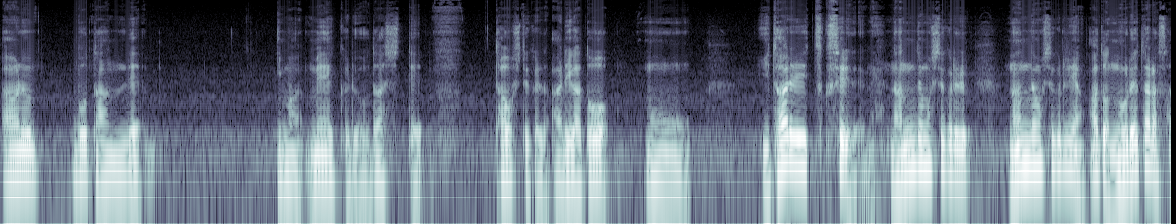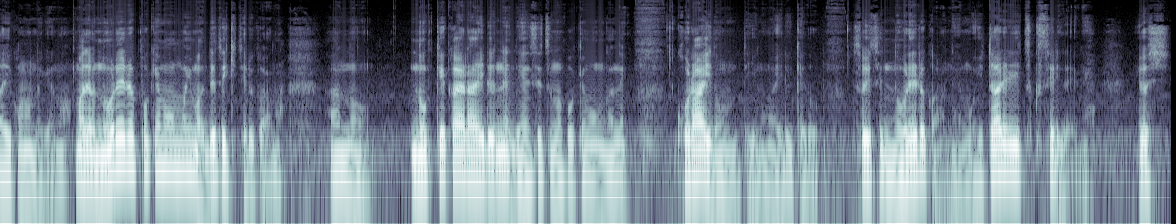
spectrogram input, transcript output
R ボタンで今メークルを出して倒してくれた。ありがとう。もう、至れり尽くせりだよね。何でもしてくれる。何でもしてくれるやん。あと乗れたら最高なんだけどな。まあでも乗れるポケモンも今出てきてるからな。あの、のっけからいるね、伝説のポケモンがね、コライドンっていうのがいるけど、そいつに乗れるからね、もう至れり尽くせりだよね。よし。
